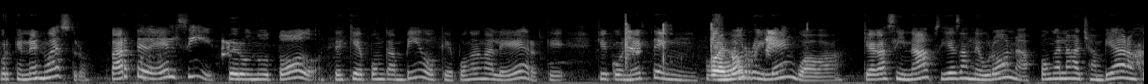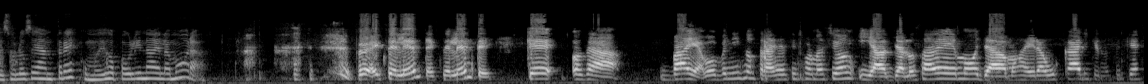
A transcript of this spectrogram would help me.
porque no es nuestro. Parte de él sí, pero no todo. Entonces que pongan vivos, que pongan a leer, que, que conecten bueno. morro y lengua, va. Que haga sinapsis esas neuronas, pónganlas a chambear, aunque solo sean tres, como dijo Paulina de la Mora. pero excelente, excelente. Que, o sea, vaya, vos venís, nos traes esa información y ya, ya lo sabemos, ya vamos a ir a buscar y que no sé qué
